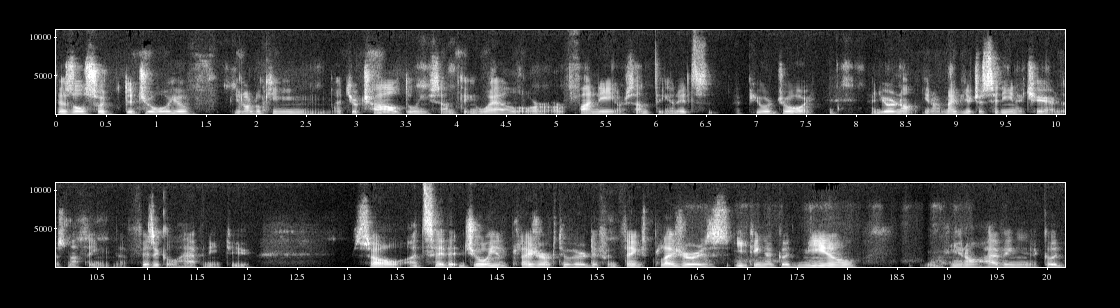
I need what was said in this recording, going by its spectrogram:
there's also the joy of you know looking at your child doing something well or, or funny or something and it's a pure joy and you're not you know maybe you're just sitting in a chair there's nothing physical happening to you so I'd say that joy and pleasure are two very different things. Pleasure is eating a good meal, you know, having a good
